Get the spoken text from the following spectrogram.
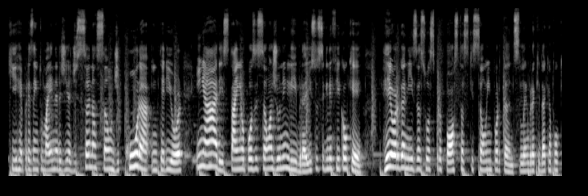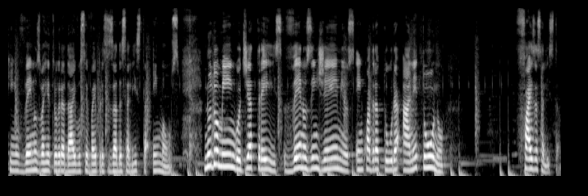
que representa uma energia de sanação, de cura interior, em Ares, está em oposição a Juno em Libra. Isso significa o quê? Reorganiza suas propostas que são importantes. Lembra que daqui a pouquinho Vênus vai retrogradar e você vai precisar dessa lista em mãos. No domingo, dia 3, Vênus em Gêmeos, em quadratura a Netuno faz essa lista.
